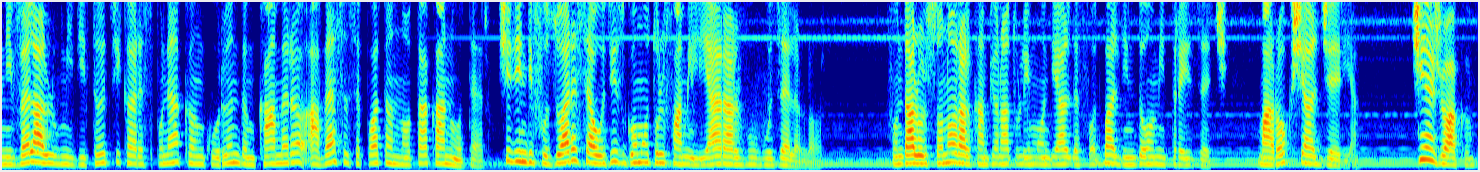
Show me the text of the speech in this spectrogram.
nivel al umidității care spunea că în curând în cameră avea să se poată înnota ca nuter. Și din difuzoare se auzi zgomotul familiar al vuvuzelelor. Fundalul sonor al campionatului mondial de fotbal din 2030. Maroc și Algeria. Cine joacă?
